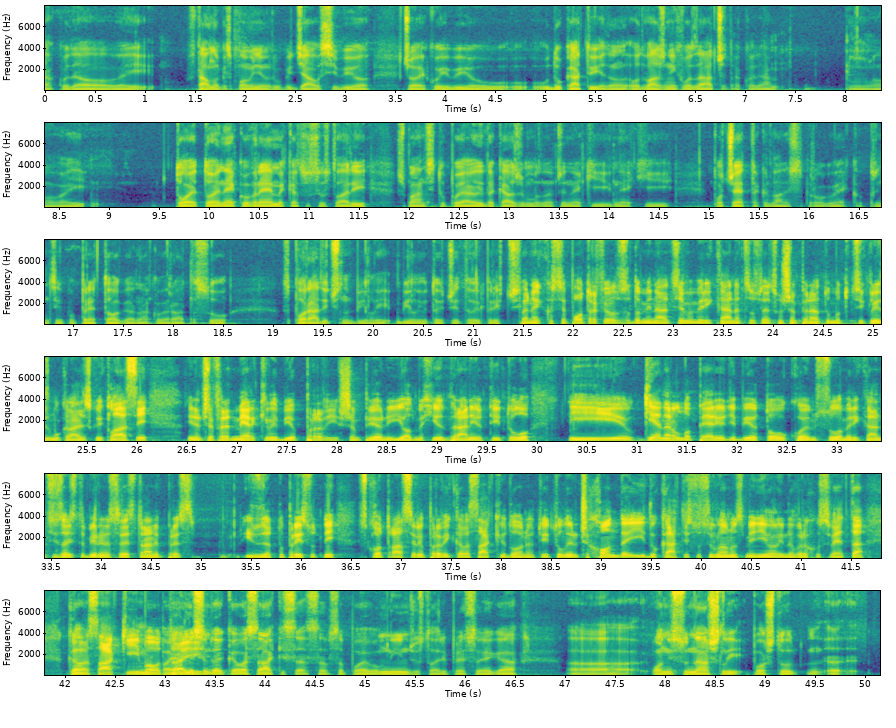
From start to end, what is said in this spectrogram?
Tako da, ovaj, stalno ga spominjem, Rubi Đaus je bio čovjek koji je bio u, u Ducatu jedan od važnijih vozača, tako da ovaj, to je to je neko vreme kad su se u stvari Španci tu pojavili da kažemo znači neki neki početak 21. veka u principu pre toga onako verovatno su sporadično bili, bili u toj čitavoj priči. Pa neko se potrefilo za dominacijom Amerikanaca u svetskom šampionatu u motociklizmu u kraljevskoj klasi. Inače, Fred Merkel je bio prvi šampion i odmah je odbranio titulu. I generalno period je bio to u kojem su Amerikanci zaista bili na sve strane pres, izuzetno prisutni. Scott Russell je prvi Kawasaki doneo titulu. Inače, Honda i Ducati su se uglavnom smjenjivali na vrhu sveta. Kawasaki imao pa taj... Pa ja mislim da je Kawasaki sa, sa, sa pojavom Ninja, u stvari, pre svega, uh, oni su našli, pošto uh,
